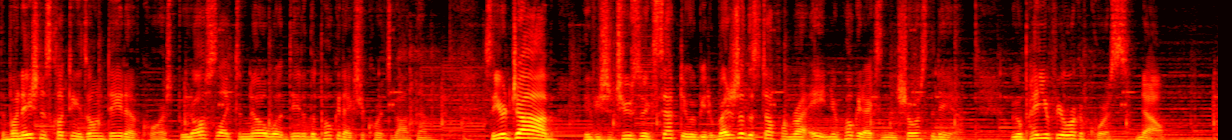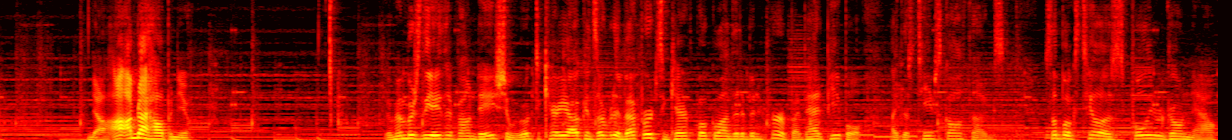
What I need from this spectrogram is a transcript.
The Foundation is collecting its own data, of course, but we'd also like to know what data the Pokedex records about them. So your job, if you should choose to accept it, would be to register the stuff on Route 8 in your Pokedex and then show us the data. We will pay you for your work, of course. No. No, I I'm not helping you. We're members of the Aether Foundation. We work to carry out conservative efforts and care for Pokemon that have been hurt by bad people, like those Team Skull thugs. Slowpoke's tail is fully regrown now.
